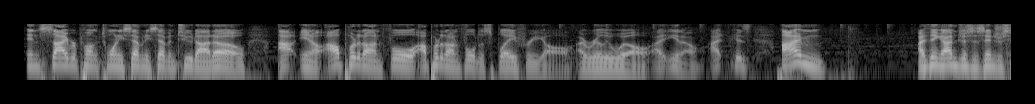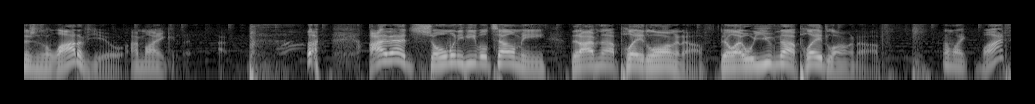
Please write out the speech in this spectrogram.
in Cyberpunk 2077 2.0, I, you know, I'll put it on full. I'll put it on full display for y'all. I really will. I, you know, because I'm, I think I'm just as interested as a lot of you. I'm like, I've had so many people tell me that I've not played long enough. They're like, well, you've not played long enough. I'm like, what?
